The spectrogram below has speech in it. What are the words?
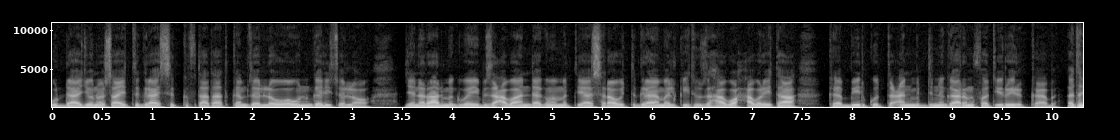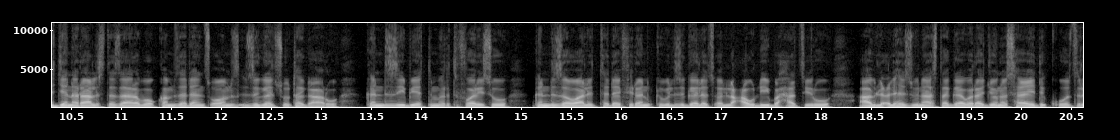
ጉዳይ genocide ትግራይ ስክፍታታት ከም ዘለዎ እውን ገሊጹ ኣሎ ጀነራል ምግበይ ብዛዕባ እንዳግመ ምጥያስ ሰራዊት ትግራይ ኣመልኪቱ ዝሃቦ ሓበሬታ ከቢድ ቁጥዕን ምድንጋርን ፈጢሩ ይርከብ። እቲ ጀነራል ዝተዛረቦ ከም ዘደንፅኦም ዝገልጹ ተጋሩ ክንዲዚ ቤት ትምህርቲ ፈሪሱ ክንዲ ዘዋልድ ተደፊረን ክብል ዝገለጸሉ ዓውዲ ብሓፂሩ ኣብ ልዕሊ ህዝብና ዝተገበረ genocide ቁፅሪ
